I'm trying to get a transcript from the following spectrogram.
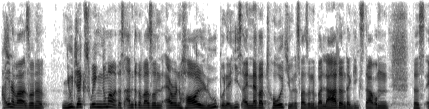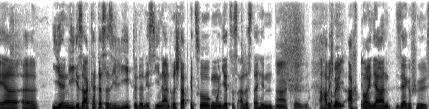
eine war so eine New Jack Swing Nummer und das andere war so ein Aaron Hall Loop und der hieß I Never Told You. Das war so eine Ballade und da ging es darum, dass er äh, ihr nie gesagt hat, dass er sie liebt und dann ist sie in eine andere Stadt gezogen und jetzt ist alles dahin. Ah, crazy. Habe ich Aber- mit acht, neun Jahren sehr gefühlt.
